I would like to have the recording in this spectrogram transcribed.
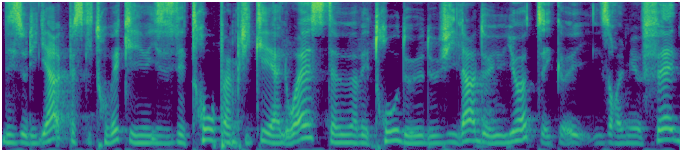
des oligarques parce qu'ils trouvaient qu'ils étaient trop impliqués à l'Ouest, avaient trop de, de, villas, de yachts et qu'ils auraient mieux fait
